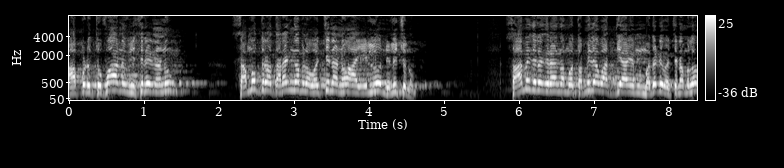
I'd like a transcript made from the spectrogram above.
అప్పుడు తుఫాను విసిరినను సముద్ర తరంగంలో వచ్చినను ఆ ఇల్లు నిలుచును. సామెతల గ్రంథము తొమ్మిదవ అధ్యాయము మొదటి వచనములో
